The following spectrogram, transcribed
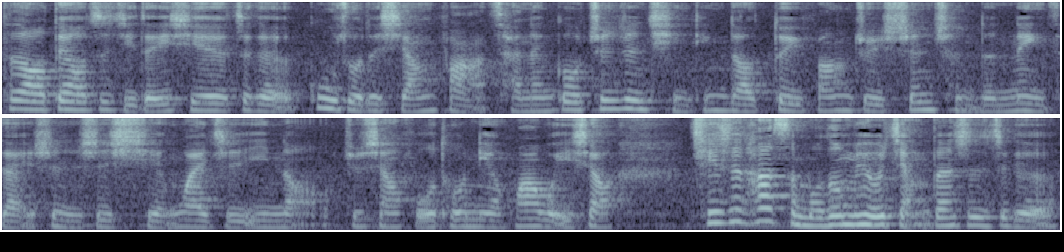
倒掉自己的一些这个固着的想法，才能够真正倾听到对方最深沉的内在，甚至是弦外之音哦。就像佛陀拈花微笑，其实他什么都没有讲，但是这个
